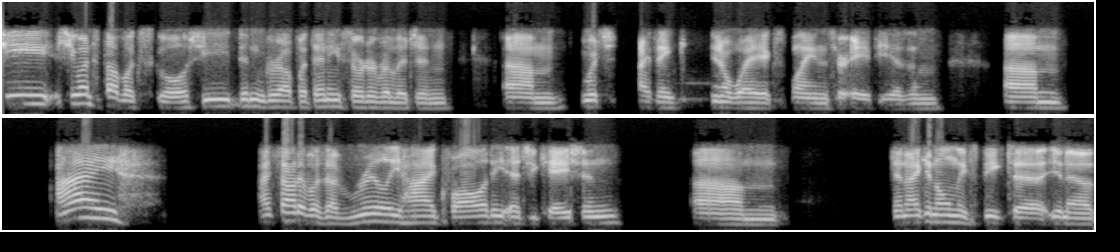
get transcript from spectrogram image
she she went to public school. She didn't grow up with any sort of religion, um, which I think in a way explains her atheism. Um, I I thought it was a really high quality education, um, and I can only speak to you know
